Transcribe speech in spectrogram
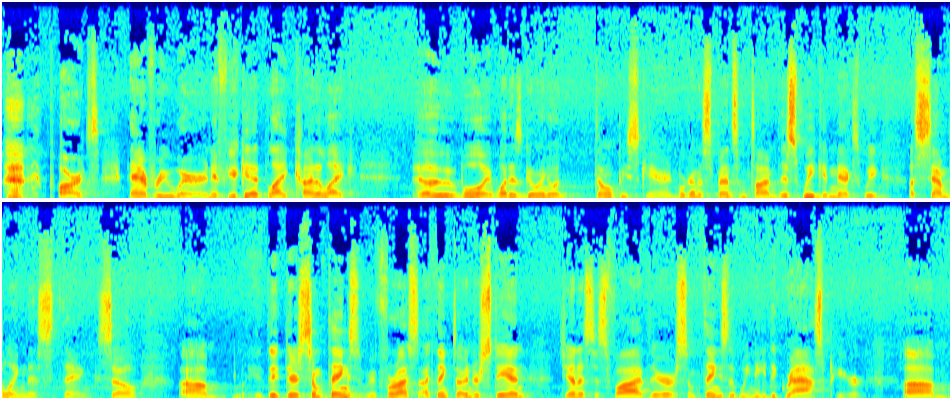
parts everywhere. And if you get like kind of like, oh boy, what is going on? Don't be scared. We're going to spend some time this week and next week assembling this thing. So um, th- there's some things for us, I think, to understand Genesis 5. There are some things that we need to grasp here. Um,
